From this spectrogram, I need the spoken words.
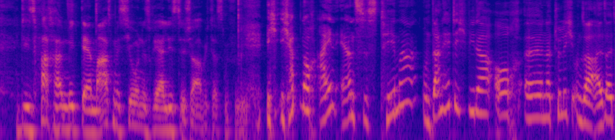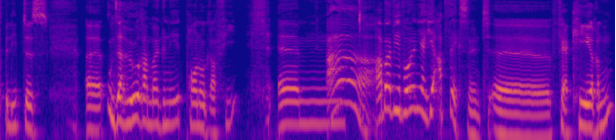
die Sache mit der Mars-Mission ist realistischer, habe ich das Gefühl. Ich, ich habe noch ein ernstes Thema und dann hätte ich wieder auch äh, natürlich unser allseits beliebtes, äh, unser Hörermagnet Pornografie. Ähm, Ah. Aber wir wollen ja hier abwechselnd äh, verkehren.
